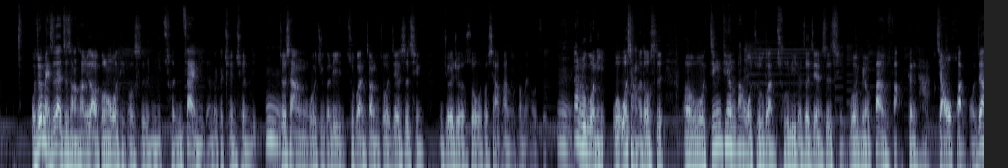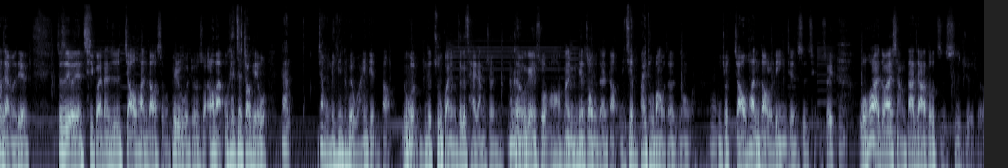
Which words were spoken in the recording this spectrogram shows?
我觉得每次在职场上遇到的沟通问题，都是你存在你的那个圈圈里。嗯，就像我举个例，主管叫你做一件事情，你就会觉得说，我都下班了，我干嘛要做？嗯，但如果你我我想的都是，呃，我今天帮我主管处理的这件事情，我有没有办法跟他交换？我这样讲有点，就是有点奇怪，但就是交换到什么？譬如我就是说，老板，我可以再交给我，但这样我明天可不可以晚一点到？如果你的主管有这个裁量权，他可能会跟你说，哦，那你明天中午再到，你今天拜托帮我再弄完。你就交换到了另一件事情，所以我后来都在想，大家都只是觉得，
